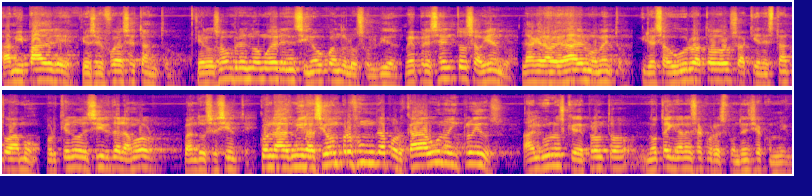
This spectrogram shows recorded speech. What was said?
a mi padre que se fue hace tanto, que los hombres no mueren sino cuando los olvidan. Me presento sabiendo la gravedad del momento y les auguro a todos a quienes tanto amo, ¿por qué no decir del amor cuando se siente? Con la admiración profunda por cada uno incluidos algunos que de pronto no tengan esa correspondencia conmigo.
